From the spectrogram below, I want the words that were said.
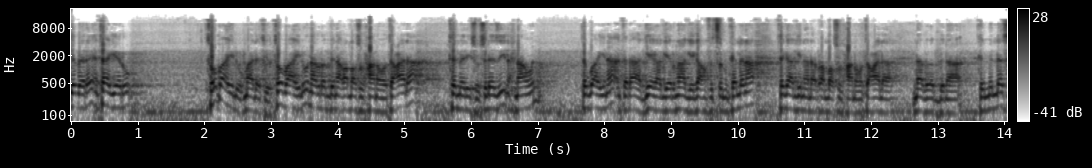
ገበረ እንታይ ገይሩ ቶባ ኢሉ ማለት እዩ ቶባ ኢሉ ናብ ረቢ ናብ ኣላ ስብሓን ወተላ ተመሊሱ ስለዚ ንሕና እውን ተጓይና እንተ ጌጋ ገርና ጌጋ ክንፍፅም ከለና ተጋጊና ናብ ኣላ ስብሓን ወተላ ናብ ረብና ክንምለስ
